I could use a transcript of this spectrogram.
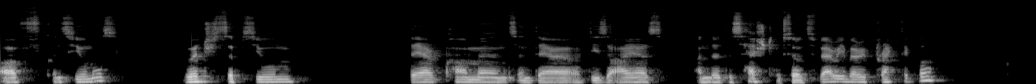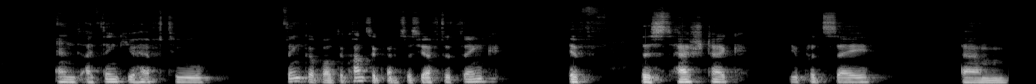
of consumers which subsume their comments and their desires under this hashtag. So it's very, very practical. And I think you have to think about the consequences. You have to think if this hashtag, you could say, um,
